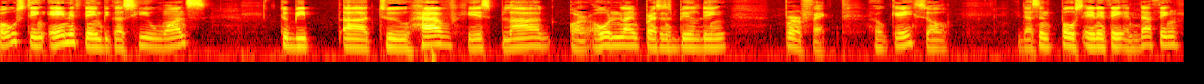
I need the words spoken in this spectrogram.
posting anything because he wants to be uh, to have his blog or online presence building perfect. Okay, so he doesn't post anything and nothing,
